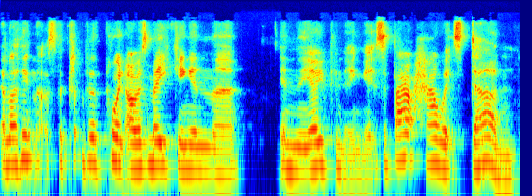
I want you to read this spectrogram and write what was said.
and I think that's the the point I was making in the in the opening. It's about how it's done.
